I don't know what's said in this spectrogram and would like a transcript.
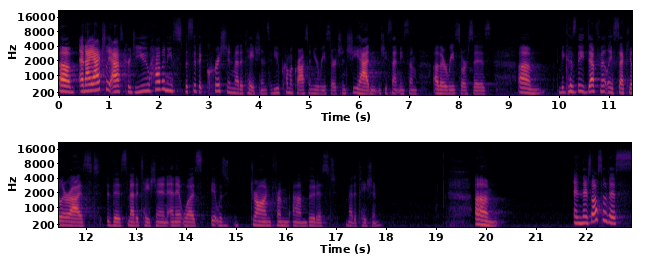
um, and I actually asked her, Do you have any specific Christian meditations have you come across in your research? And she hadn't. And she sent me some other resources. Um, because they definitely secularized this meditation, and it was, it was drawn from um, Buddhist meditation. Um, and there's also this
